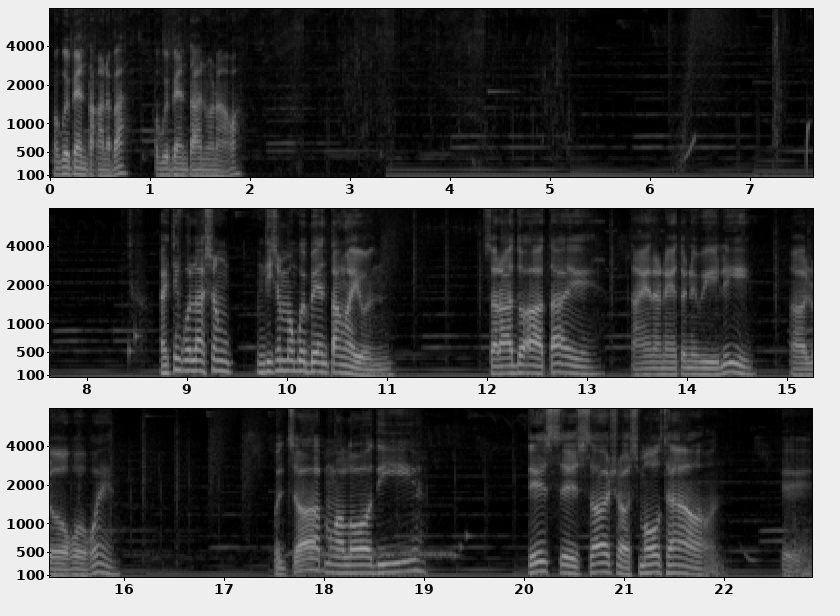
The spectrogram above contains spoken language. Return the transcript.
Magbebenta ka na ba? Magbebentahan mo na ako? I think wala siyang, hindi siya magbebenta ngayon. Sarado ata eh. Kaya na na ito ni Willie. Uh, loko ko eh. What's up mga Lodi? This is such a small town. Okay.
